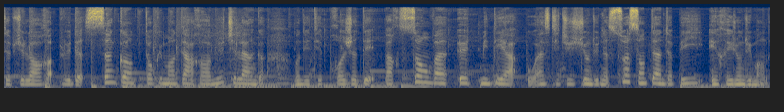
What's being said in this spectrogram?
Depuis lors, plus de 50 documentaires multilingues ont été projetés par 128 médias ou institutions d'une soixantaine de pays et régions du monde.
